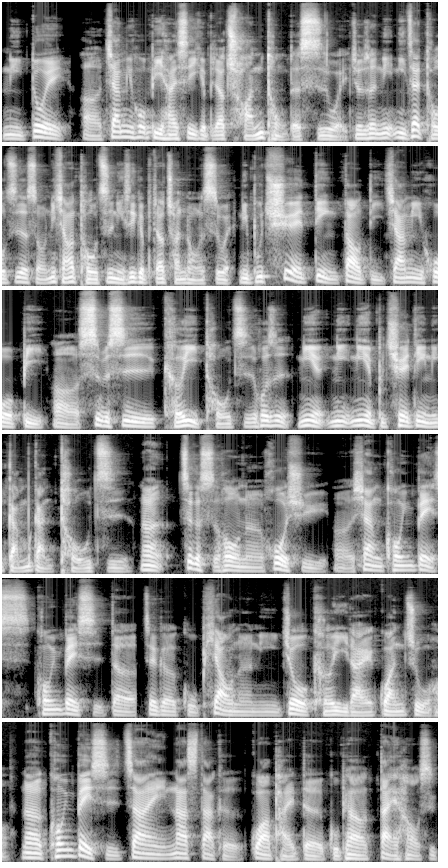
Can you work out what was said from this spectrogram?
你对呃，加密货币还是一个比较传统的思维，就是说你你在投资的时候，你想要投资，你是一个比较传统的思维，你不确定到底加密货币呃是不是可以投资，或是你也你你也不确定你敢不敢投资。那这个时候呢，或许呃像 Coinbase Coinbase 的这个股票呢，你就可以来关注哈。那 Coinbase 在纳斯达克挂牌的股票代号是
